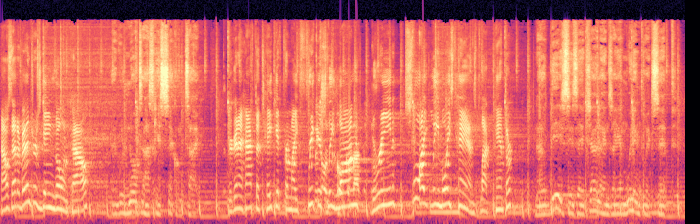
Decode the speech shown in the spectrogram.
How's that Avengers game going, pal? I will not ask a second time. You're gonna have to take it from my freakishly long, about the game. green, slightly moist hands, Black Panther. Now this is a challenge I am willing to accept.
